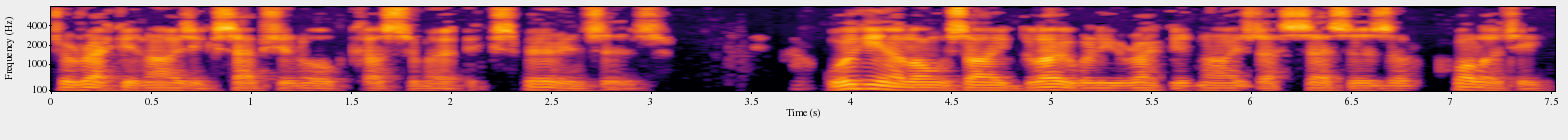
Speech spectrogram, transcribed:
to recognize exceptional customer experiences. Working alongside globally recognized assessors of quality,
